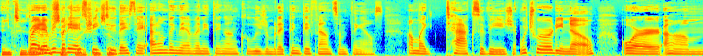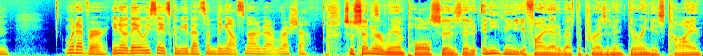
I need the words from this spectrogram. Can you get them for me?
into the right everybody i speak So- to they say i don't think they have anything on collusion but i think they found something else on like tax evasion which we already know or um, whatever you know they always say it's going to be about something else not about russia So Senator Rand Paul says that anything that you find out about the president during his time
